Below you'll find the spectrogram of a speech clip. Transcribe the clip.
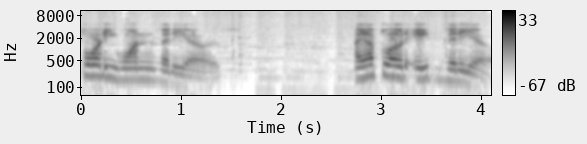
41 videos. I upload 8 videos.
